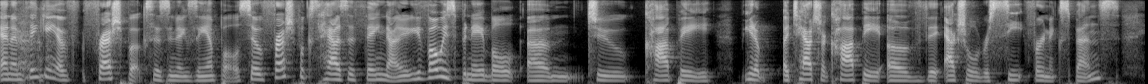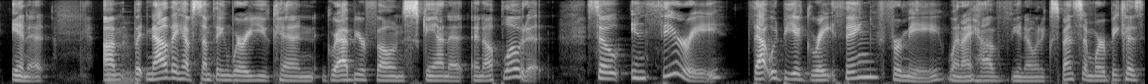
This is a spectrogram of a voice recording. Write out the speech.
And I'm thinking of FreshBooks as an example. So FreshBooks has a thing now. You've always been able um, to copy, you know, attach a copy of the actual receipt for an expense in it. Um, mm-hmm. But now they have something where you can grab your phone, scan it, and upload it. So in theory, that would be a great thing for me when I have, you know, an expense somewhere because,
